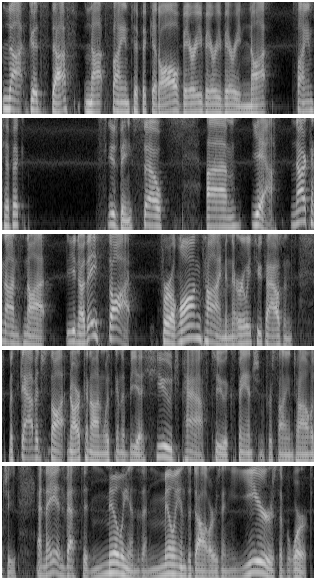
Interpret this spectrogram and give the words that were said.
Not good stuff, not scientific at all, very, very, very not scientific. Excuse me. So um, yeah, Narconon's not, you know, they thought for a long time in the early 2000s, Miscavige thought Narconon was going to be a huge path to expansion for Scientology. And they invested millions and millions of dollars and years of work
